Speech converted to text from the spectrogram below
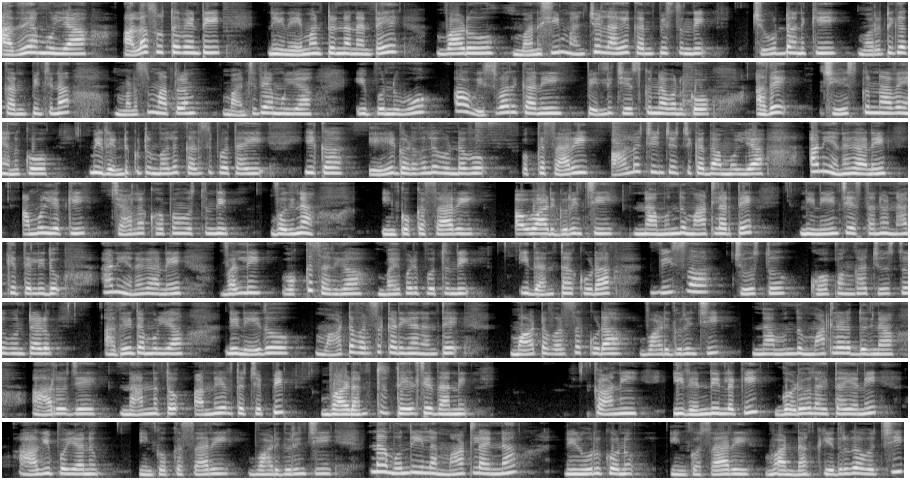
అదే అమూల్య అలా చూస్తావేంటి? నేనేమంటున్నానంటే వాడు మనిషి మంచులాగే కనిపిస్తుంది. చూడ్డానికి మొరటిగా కనిపించిన మనసు మాత్రం మంచిదే అమూల్య. ఇప్పుడు నువ్వు ఆ విశ్వాన్ని కానీ పెళ్ళి చేసుకున్నావనుకో అదే చేసుకున్నావే అనుకో మీ రెండు కుటుంబాలు కలిసిపోతాయి. ఇక ఏ గొడవలు ఉండవు. ఒక్కసారి ఆలోచించవచ్చు కదా అమూల్య అని అనగానే అమూల్యకి చాలా కోపం వస్తుంది. వదిన ఇంకొకసారి వాడి గురించి నా ముందు మాట్లాడితే నేనేం చేస్తానో నాకే తెలీదు అని అనగానే వల్లి ఒక్కసారిగా భయపడిపోతుంది. ఇదంతా కూడా విశ్వ చూస్తూ కోపంగా చూస్తూ ఉంటాడు. అదేంటమూల్య నేనేదో మాట వరుసకు అడిగానంతే. మాట వరుసకు కూడా వాడి గురించి నా ముందు మాట్లాడొద్దు ఆ రోజే నాన్నతో అన్నయ్యలతో చెప్పి వాడంతా తేల్చేదాన్ని. కానీ ఈ రెండిళ్ళకి గొడవలు అవుతాయని ఆగిపోయాను. ఇంకొకసారి వాడి గురించి నా ముందు ఇలా మాట్లాడినా నేను ఊరుకోను. ఇంకోసారి వాడు నాకు ఎదురుగా వచ్చి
